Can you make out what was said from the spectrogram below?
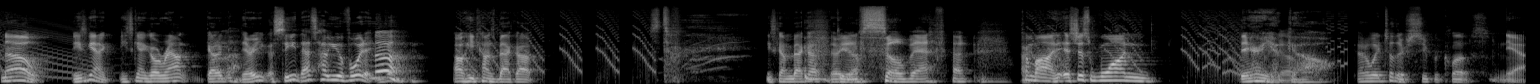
No. he's gonna he's gonna go around. Gotta there you go. See, that's how you avoid it. No. got- oh, he comes back up. He's coming back up. There Dude, you go. I'm so bad about it. Come on, it's just one. There you go. go. Gotta wait till they're super close. Yeah.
